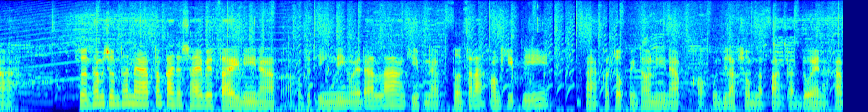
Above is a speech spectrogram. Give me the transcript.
อ่าส่วนท่านผู้ชมท่านนะครับต้องการจะใช้เว็บไซต์นี้นะครับผมจะทิ้งลิงก์ไว้ด้านล่างคลิปนะครับส่วนสาระของคลิปนี้อ่าก็จบเพียงเท่านี้นะครับ ขอบคุณที่รับชมรับฟังกันด้วยนะครับ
